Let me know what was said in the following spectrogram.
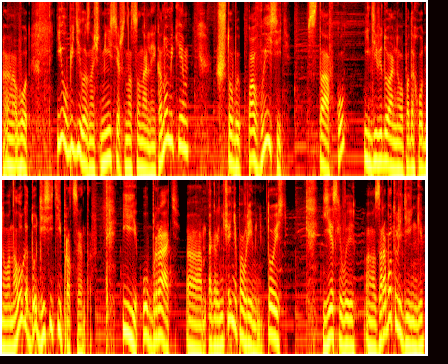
Э, Вот. И убедила, значит, Министерство национальной экономики, чтобы повысить ставку индивидуального подоходного налога до 10% и убрать э, ограничения по времени. То есть, если вы э, заработали деньги,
